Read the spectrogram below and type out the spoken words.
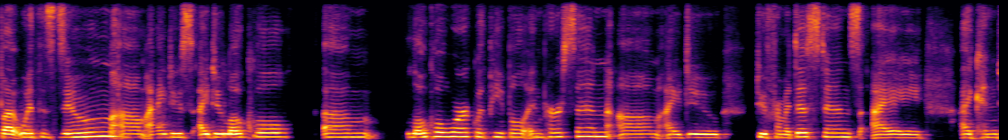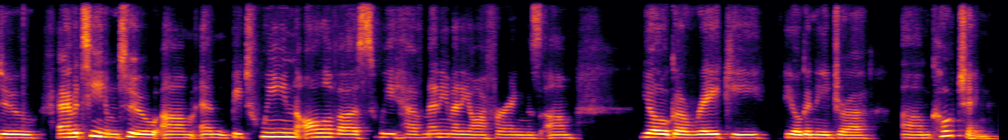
but with Zoom, um, I do I do local um, local work with people in person. Um, I do do from a distance. I I can do. I have a team too, um, and between all of us, we have many many offerings: um, yoga, Reiki, yoga nidra, um, coaching.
